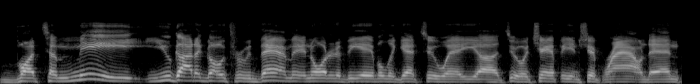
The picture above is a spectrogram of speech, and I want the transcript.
but to me, you got to go through them in order to be able to get to a uh, to a championship round. And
